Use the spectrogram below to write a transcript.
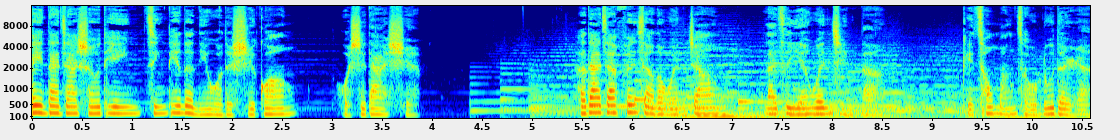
欢迎大家收听今天的你我的时光，我是大雪。和大家分享的文章来自严文景的《给匆忙走路的人》。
